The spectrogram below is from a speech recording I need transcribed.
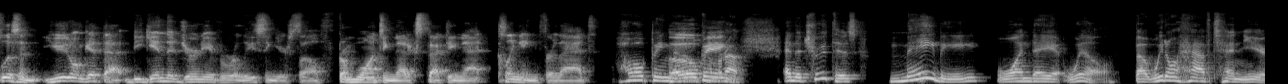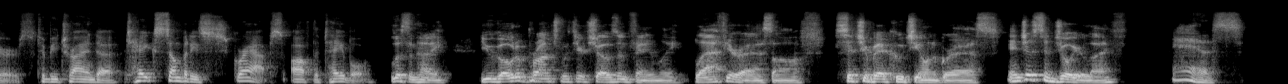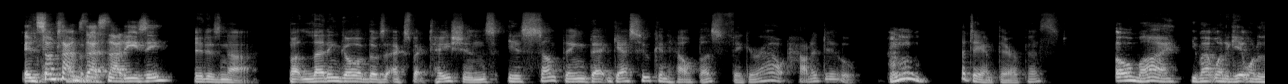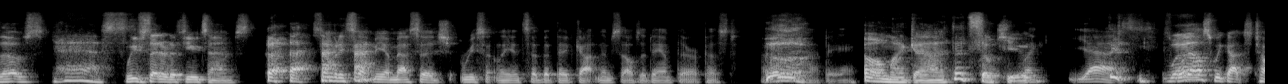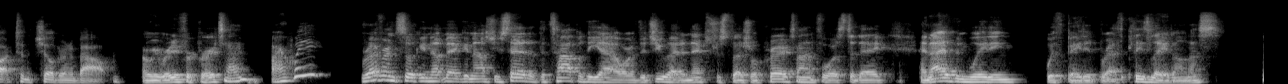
Listen, you don't get that. Begin the journey of releasing yourself from wanting that, expecting that, clinging for that. hoping that Hoping. around. And the truth is, maybe one day it will, but we don't have 10 years to be trying to take somebody's scraps off the table. Listen, honey, you go to brunch with your chosen family, laugh your ass off, sit your bare coochie on the grass, and just enjoy your life. Yes. And sometimes that's not easy. It is not. But letting go of those expectations is something that guess who can help us figure out how to do? A damn therapist. Oh my, you might want to get one of those. Yes. We've said it a few times. Somebody sent me a message recently and said that they'd gotten themselves a damn therapist. I was so happy. Oh my God, that's so cute. Like, yes. what else we got to talk to the children about? Are we ready for prayer time? Are we? Reverend Silky Nutmeg Ganache, you said at the top of the hour that you had an extra special prayer time for us today, and I have been waiting with bated breath. Please lay it on us.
